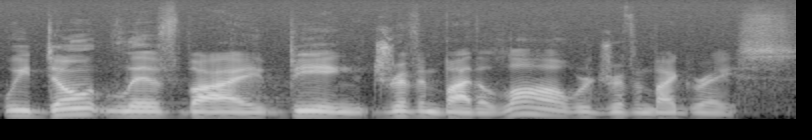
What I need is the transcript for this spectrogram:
we don't live by being driven by the law, we're driven by grace.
